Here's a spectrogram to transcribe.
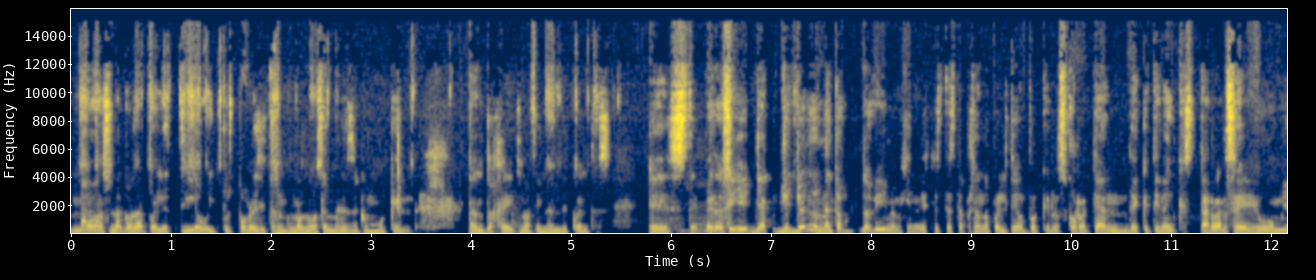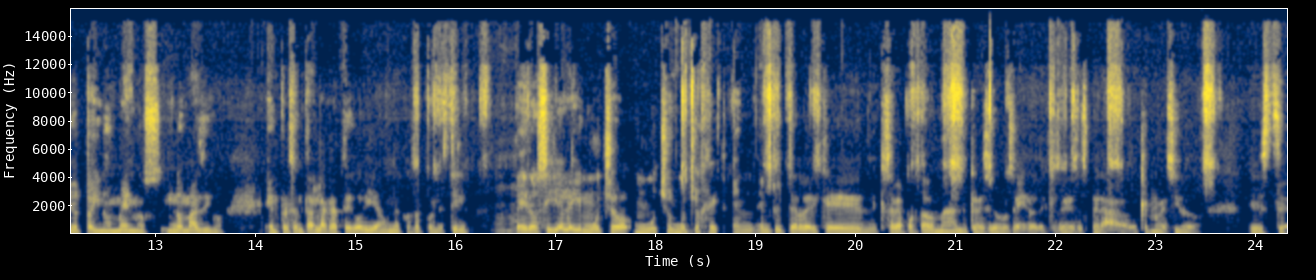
McDonald's, una cosa por el estilo, y pues pobrecito, no, no, se merece como que el tanto hate, ¿no? A final de cuentas. Este, pero sí, ya, yo, en el momento lo vi y me imaginé que este está pasando por el tiempo porque los corretean de que tienen que tardarse un minuto y no menos, y no más, digo, en presentar la categoría, una cosa por el estilo. Pero sí, yo leí mucho, mucho, mucho hate en, en Twitter de que, de que, se había portado mal, de que había sido grosero, de que se había desesperado, de que no había sido este,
